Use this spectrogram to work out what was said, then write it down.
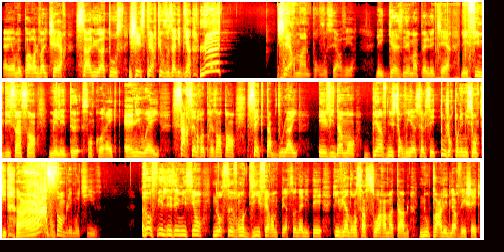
Eh, mes paroles valent cher. Salut à tous. J'espère que vous allez bien. Le chairman pour vous servir. Les Guzney m'appellent le tiers, les Fimbi 500, mais les deux sont corrects. Anyway, Sarcel représentant, Sect Abdoulaye, évidemment. Bienvenue sur VSL, c'est toujours ton émission qui rassemble les motifs. Au fil des émissions, nous recevrons différentes personnalités qui viendront s'asseoir à ma table, nous parler de leurs échecs,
